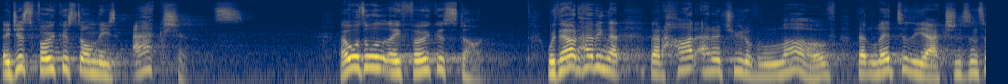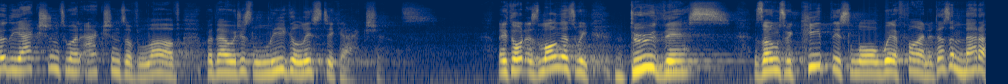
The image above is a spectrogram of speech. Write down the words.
they just focused on these actions. That was all that they focused on. Without having that, that heart attitude of love that led to the actions. And so the actions weren't actions of love, but they were just legalistic actions. They thought as long as we do this, as long as we keep this law, we're fine. It doesn't matter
